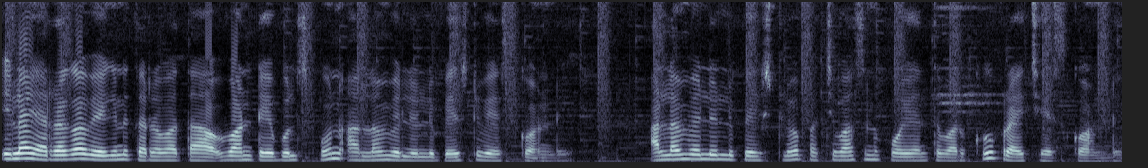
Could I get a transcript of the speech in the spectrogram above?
ఇలా ఎర్రగా వేగిన తర్వాత వన్ టేబుల్ స్పూన్ అల్లం వెల్లుల్లి పేస్ట్ వేసుకోండి. అల్లం వెల్లుల్లి పేస్ట్లో పచ్చివాసన పోయేంత వరకు ఫ్రై చేసుకోండి.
